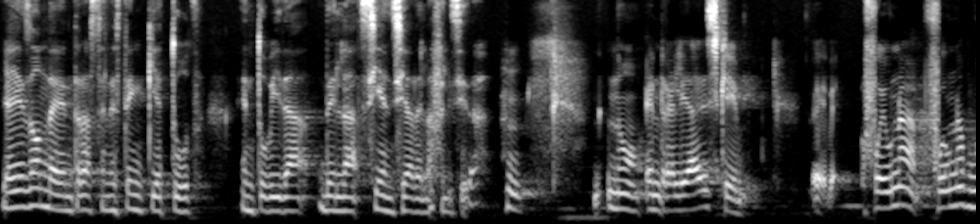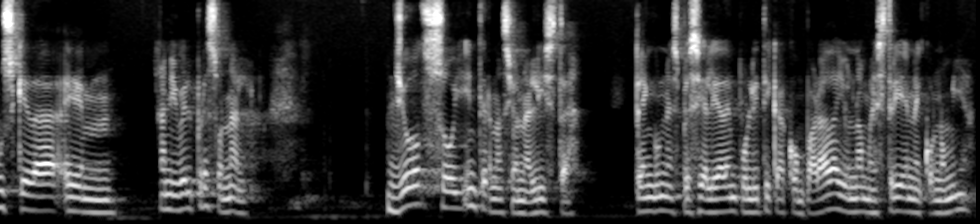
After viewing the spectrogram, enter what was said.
Y ahí es donde entras en esta inquietud en tu vida de la ciencia de la felicidad. No, en realidad es que eh, fue, una, fue una búsqueda em, a nivel personal. Yo soy internacionalista, tengo una especialidad en política comparada y una maestría en economía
